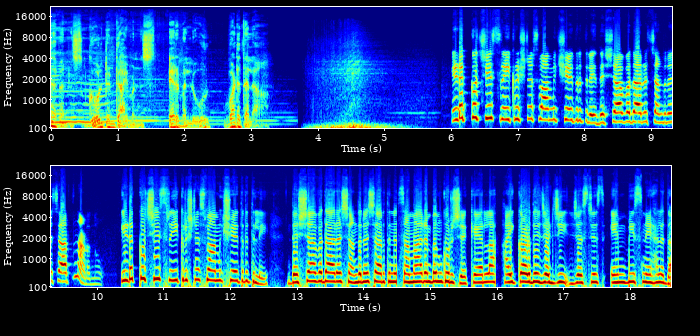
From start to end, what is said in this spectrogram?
ഡയമണ്ട്സ് എരമല്ലൂർ വടതല ഇടക്കൊച്ചി ശ്രീകൃഷ്ണസ്വാമി ക്ഷേത്രത്തിലെ ദശാവതാര ചന്ദന ചാർത്ത് നടന്നു. ഇടക്കൊച്ചി ശ്രീകൃഷ്ണസ്വാമി ക്ഷേത്രത്തിലെ ദശാവതാര ചന്ദനശാർത്തിന് സമാരംഭം കുറിച്ച് കേരള ഹൈക്കോടതി judge justice M B Snehalatha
